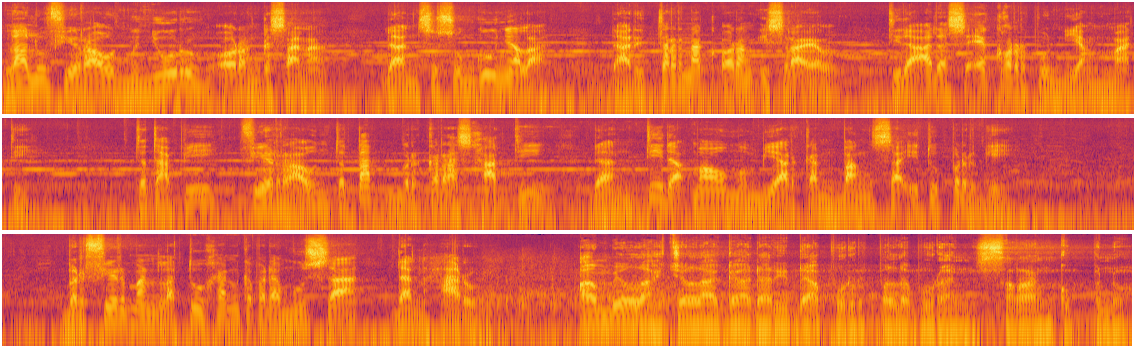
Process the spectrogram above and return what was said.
Lalu Firaun menyuruh orang ke sana, dan sesungguhnya lah dari ternak orang Israel tidak ada seekor pun yang mati. Tetapi Firaun tetap berkeras hati dan tidak mau membiarkan bangsa itu pergi. Berfirmanlah Tuhan kepada Musa dan Harun, Ambillah jelaga dari dapur peleburan serangkup penuh.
